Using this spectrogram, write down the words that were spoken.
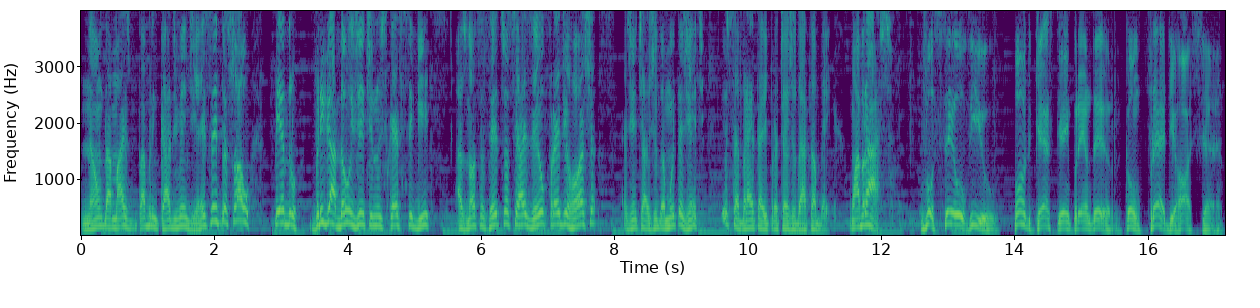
não dá mais para brincar de vendinha. É isso aí, pessoal. Pedro, brigadão e gente, não esquece de seguir as nossas redes sociais. Eu, Fred Rocha, a gente ajuda muita gente e o Sebrae tá aí para te ajudar também. Um abraço. Você ouviu Podcast Empreender com Fred Rocha.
